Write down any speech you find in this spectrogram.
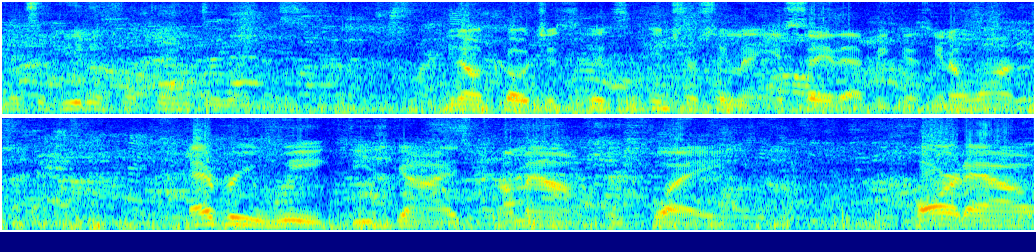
And it's a beautiful thing to witness. You know, coach, it's, it's interesting that you say that because you know what? Every week, these guys come out and play hard out,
